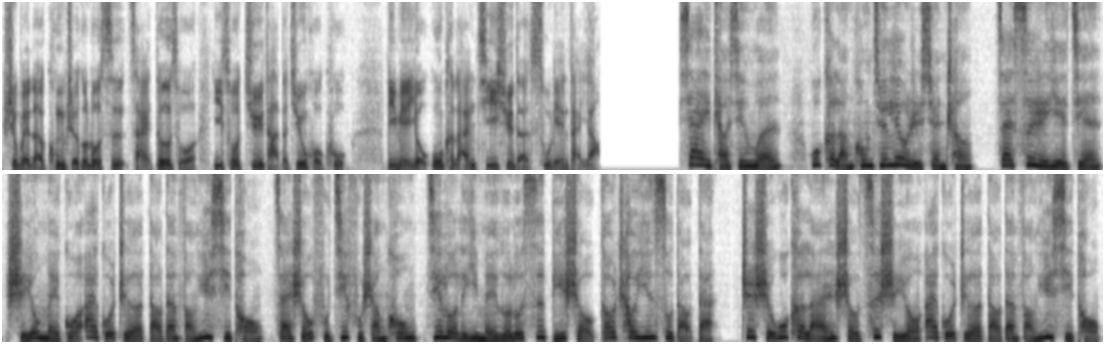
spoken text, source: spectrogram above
是为了控制俄罗斯在德佐一座巨大的军火库，里面有乌克兰急需的苏联弹药。下一条新闻：乌克兰空军六日宣称，在四日夜间使用美国爱国者导弹防御系统，在首府基辅上空击落了一枚俄罗斯匕首高超音速导弹。这是乌克兰首次使用爱国者导弹防御系统，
